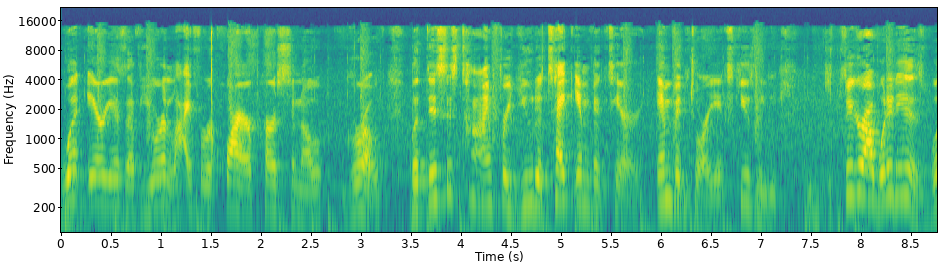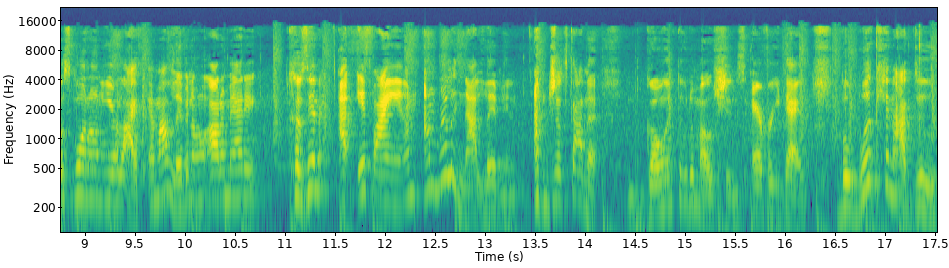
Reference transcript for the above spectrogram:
what areas of your life require personal growth. But this is time for you to take inventory, inventory, excuse me, figure out what it is. What's going on in your life? Am I living on automatic? Because then, I, if I am, I'm really not living. I'm just kind of going through the motions every day. But what can I do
